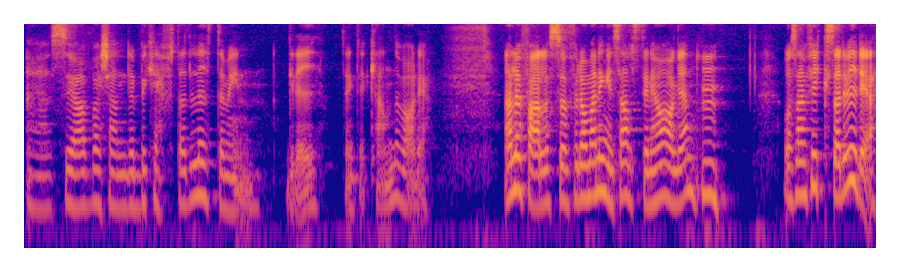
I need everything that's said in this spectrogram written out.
Eh, Så jag bara kände, det bekräftade lite min grej. Tänkte, kan det vara det? I alla fall, så för de hade ingen saltsten i hagen. Mm. Och sen fixade vi det.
